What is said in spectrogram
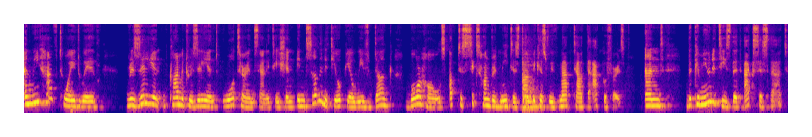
And we have toyed with resilient, climate resilient water and sanitation. In southern Ethiopia, we've dug boreholes up to 600 meters down because we've mapped out the aquifers. And the communities that access that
